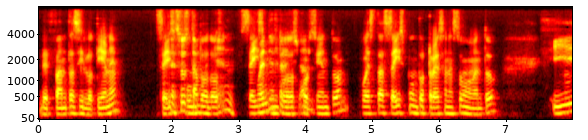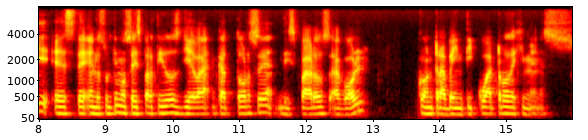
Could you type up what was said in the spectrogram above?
de fantasy lo tiene. Eso está muy 6.2 bien. Buen 6.2%, cuesta 6.3 en este momento. Y este, en los últimos seis partidos lleva 14 disparos a gol contra 24 de Jiménez.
